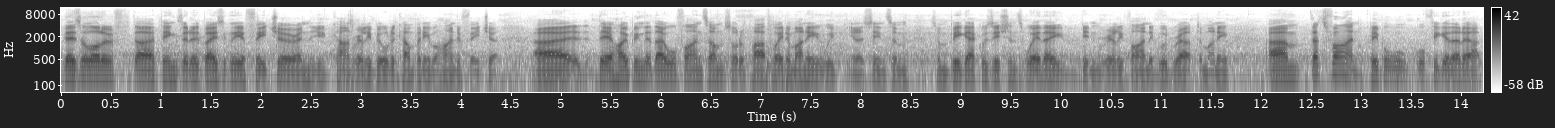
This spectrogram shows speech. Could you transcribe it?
There's a lot of uh, things that are basically a feature, and you can't really build a company behind a feature. Uh, they're hoping that they will find some sort of pathway to money. We've you know seen some some big acquisitions where they didn't really find a good route to money. Um, that's fine. People will, will figure that out.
